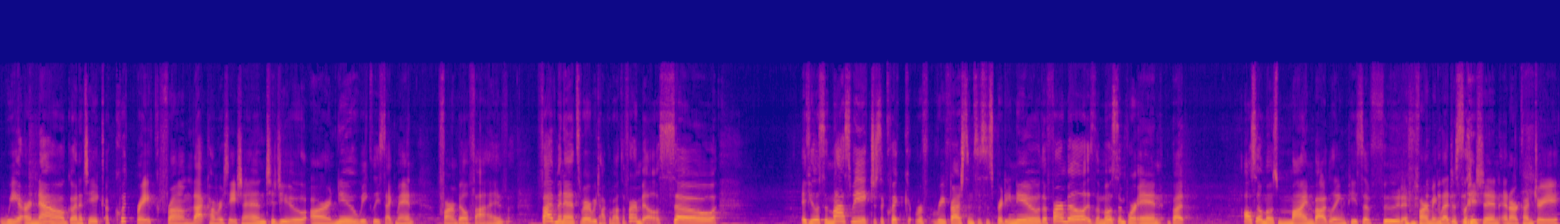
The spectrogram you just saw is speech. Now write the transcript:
we are now going to take a quick break from that conversation to do our new weekly segment, Farm Bill 5. Five minutes where we talk about the Farm Bill. So, if you listened last week, just a quick re- refresh since this is pretty new. The Farm Bill is the most important, but also most mind boggling piece of food and farming legislation in our country.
